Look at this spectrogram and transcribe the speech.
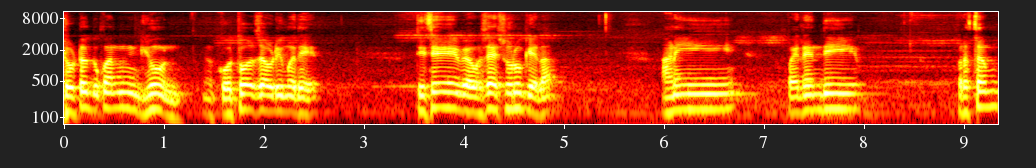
छोटं दुकान घेऊन कोतवाल जवळीमध्ये तिथे व्यवसाय सुरू केला. आणि पहिल्यांदी प्रथम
